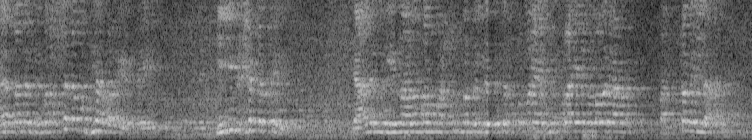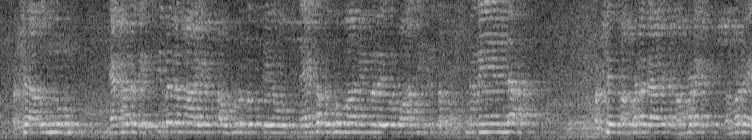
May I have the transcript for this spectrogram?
ഞാൻ തന്നെ വിമർശന ബുദ്ധിയാ പറയട്ടെ. ഈ വിഷയത്തിൽ ഞാനും ഗീതാനന്ദ മാഷും തമ്മിൽ വ്യത്യസ്തമായ അഭിപ്രായമുള്ളവരാണ്. തർക്കമില്ല. പക്ഷെ അതൊന്നും ഞങ്ങളുടെ വ്യക്തിപരമായ സൗഹൃദത്തെയോ സ്നേഹ ബഹുമാനങ്ങളെയോ ബാധിക്കുന്ന പ്രശ്നമേ അല്ല പക്ഷേ നമ്മുടെ നമ്മുടെ നമ്മുടെ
